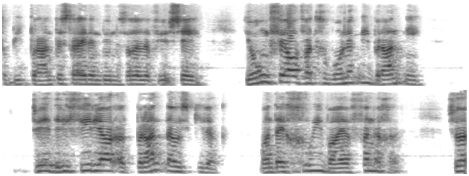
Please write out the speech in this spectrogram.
gebied brandbestryding doen, sal hulle vir jou sê jong veld wat gewoonlik nie brand nie 2, 3, 4 jaar oud brand nou skielik want hy groei baie vinniger. So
